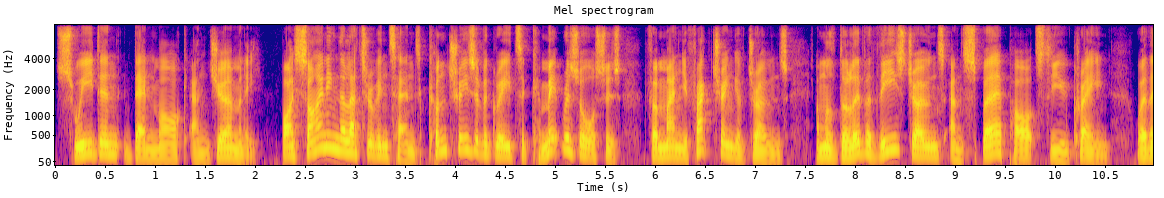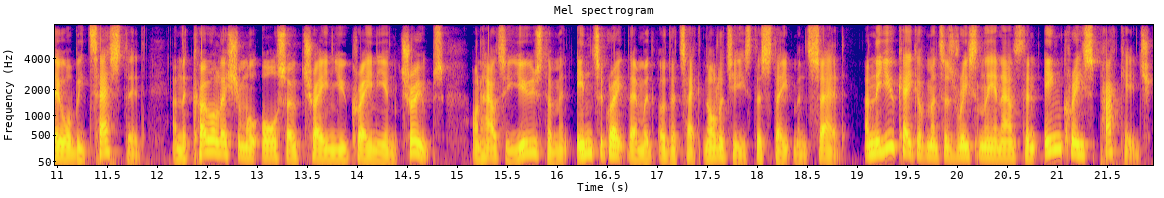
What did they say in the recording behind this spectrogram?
Sweden, Denmark, and Germany. By signing the letter of intent, countries have agreed to commit resources for manufacturing of drones and will deliver these drones and spare parts to Ukraine, where they will be tested, and the coalition will also train Ukrainian troops on how to use them and integrate them with other technologies, the statement said. And the UK government has recently announced an increased package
